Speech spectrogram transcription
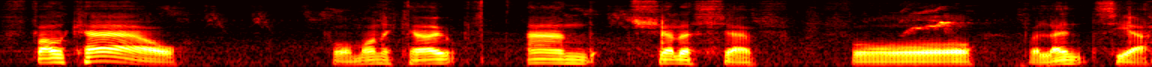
Falcao for Monaco and Cheryshev for Valencia.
